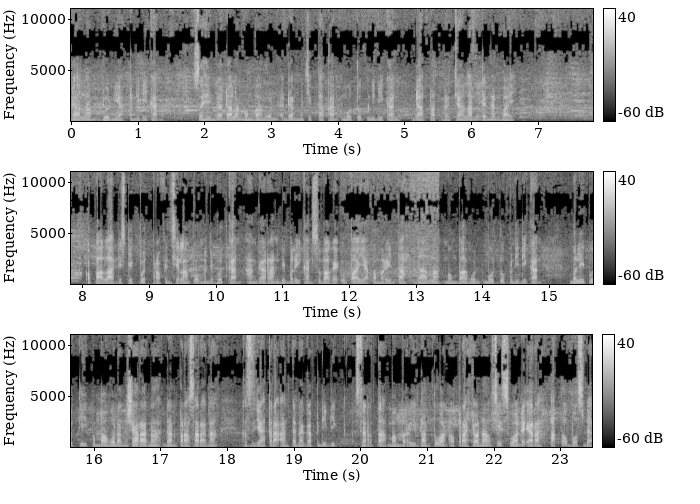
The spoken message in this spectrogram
dalam dunia pendidikan sehingga dalam membangun dan menciptakan mutu pendidikan dapat berjalan dengan baik. Kepala Disdikbud Provinsi Lampung menyebutkan anggaran diberikan sebagai upaya pemerintah dalam membangun mutu pendidikan, meliputi pembangunan sarana dan prasarana, kesejahteraan tenaga pendidik, serta memberi bantuan operasional siswa daerah atau BOSDA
